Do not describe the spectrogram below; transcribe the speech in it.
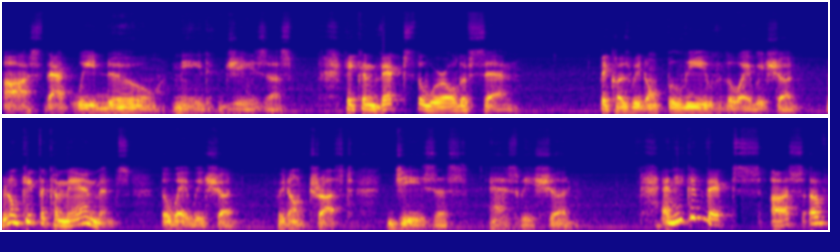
us that we do need Jesus. He convicts the world of sin because we don't believe the way we should. We don't keep the commandments the way we should. We don't trust Jesus as we should. And He convicts us of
